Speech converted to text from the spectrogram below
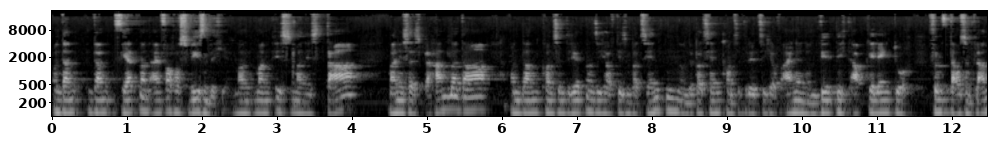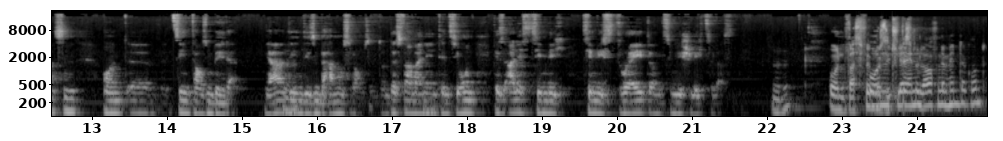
und dann, dann fährt man einfach aufs Wesentliche. Man, man, ist, man ist da, man ist als Behandler da und dann konzentriert man sich auf diesen Patienten und der Patient konzentriert sich auf einen und wird nicht abgelenkt durch 5000 Pflanzen und äh, 10.000 Bilder, ja, die in diesem Behandlungsraum sind. Und das war meine Intention, das alles ziemlich, ziemlich straight und ziemlich schlicht zu lassen. Und was für Und Musik lässt du laufen im Hintergrund?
